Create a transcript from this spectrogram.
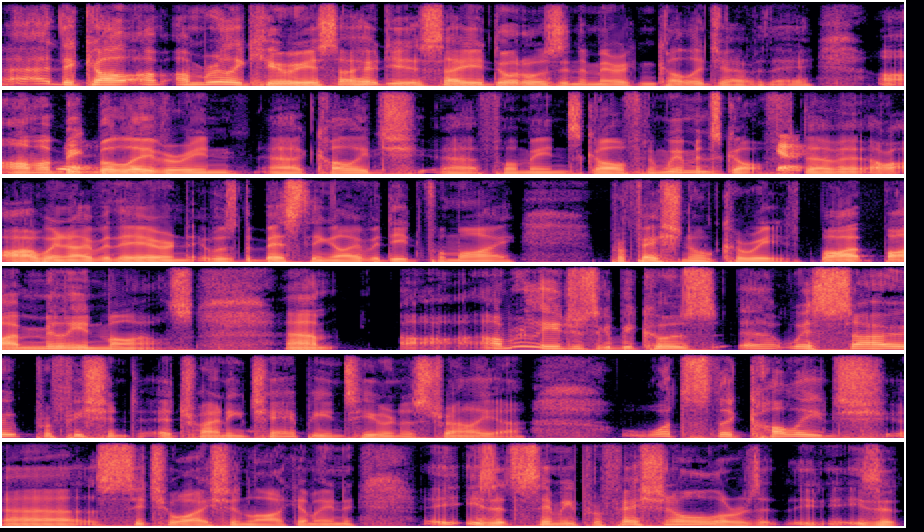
Uh, Nicole, I'm really curious. I heard you say your daughter was in American college over there. I'm a big yeah. believer in uh, college uh, for men's golf and women's golf. Yep. I went over there and it was the best thing I ever did for my professional career by, by a million miles. Um, I'm really interested because uh, we're so proficient at training champions here in Australia. What's the college uh, situation like? I mean, is it semi-professional or is it is it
